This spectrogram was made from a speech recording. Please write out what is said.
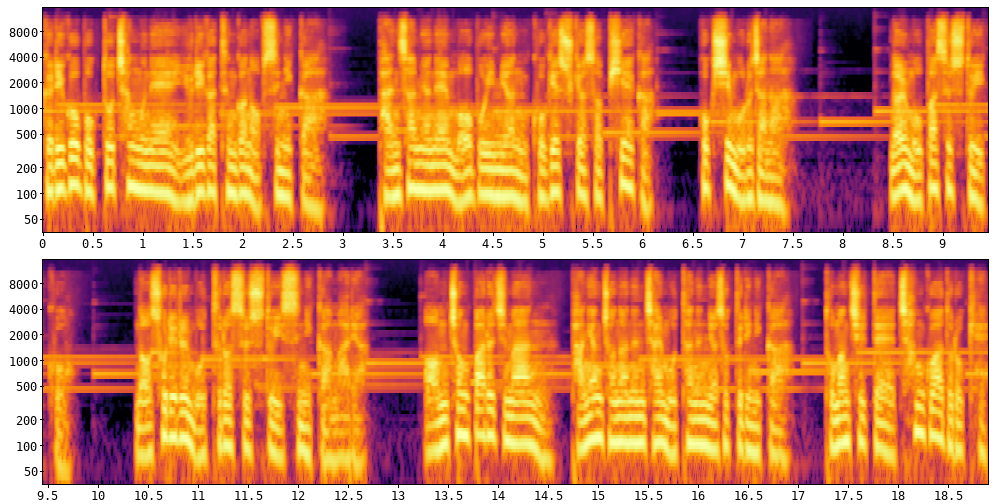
그리고 복도 창문에 유리 같은 건 없으니까 반사면에 뭐 보이면 고개 숙여서 피해가. 혹시 모르잖아. 널 못 봤을 수도 있고 너 소리를 못 들었을 수도 있으니까 말야. 엄청 빠르지만 방향 전환은 잘 못하는 녀석들이니까 도망칠 때 참고하도록 해.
